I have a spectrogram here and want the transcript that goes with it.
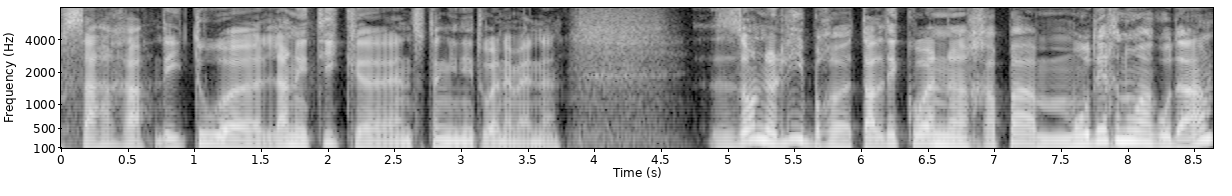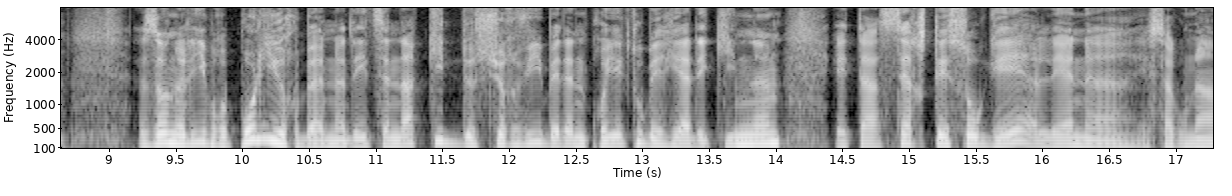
zaharra. Deitu uh, lanetik uh, entzuten ginituen hemen. Zone Libre taldekoen rapa modernuago da, Zone Libre poliurben deitzen da kit de survi beden proiektu berriarekin. Eta Serge Tesoge lehen eh, ezaguna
